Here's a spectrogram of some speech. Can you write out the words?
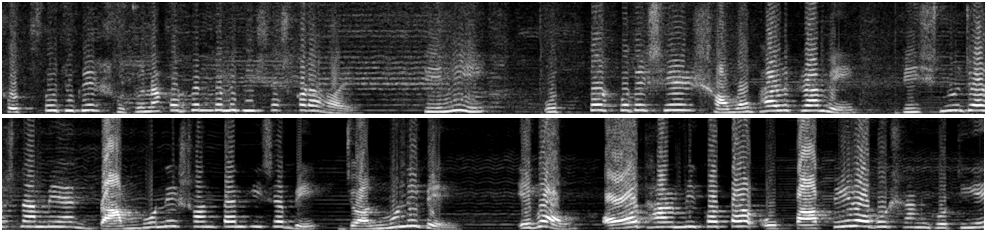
সত্য যুগের সূচনা করবেন বলে বিশ্বাস করা হয়, তিনি উত্তরপ্রদেশের সমভাল গ্রামে বিষ্ণু যশ নামে এক ব্রাহ্মণের সন্তান হিসাবে জন্ম নেবেন এবং অধার্মিকতা ও পাপের অবসান ঘটিয়ে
